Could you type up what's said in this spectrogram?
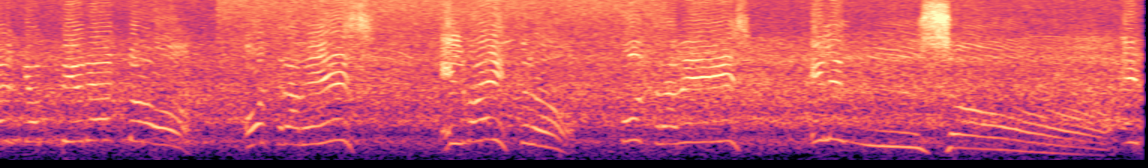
El campeonato. Otra vez el maestro. Otra vez el Enzo. En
